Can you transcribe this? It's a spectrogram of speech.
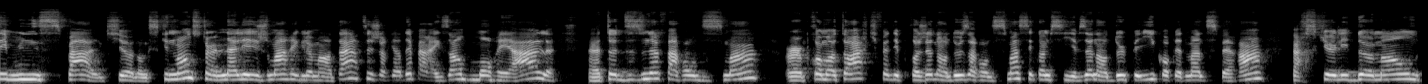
municipal qu'il y a. Donc, ce qui demande, c'est un allègement réglementaire. Tu sais, je regardais par exemple Montréal, euh, tu as 19 arrondissements. Un promoteur qui fait des projets dans deux arrondissements, c'est comme s'il faisait dans deux pays complètement différents parce que les demandes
